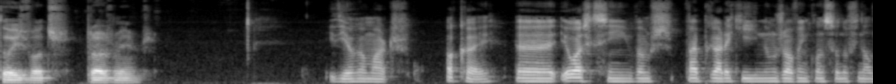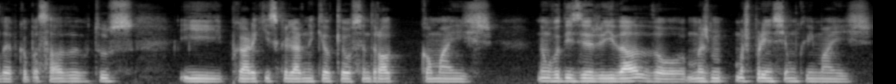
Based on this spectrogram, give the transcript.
Dois votos para os mesmos. E Diogo Amaro. Ok. Eh, eu acho que sim. Vamos, vai pegar aqui num jovem que lançou no final da época passada, o Tusso, e pegar aqui se calhar naquele que é o central com mais, não vou dizer idade, ou, mas uma experiência um bocadinho mais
